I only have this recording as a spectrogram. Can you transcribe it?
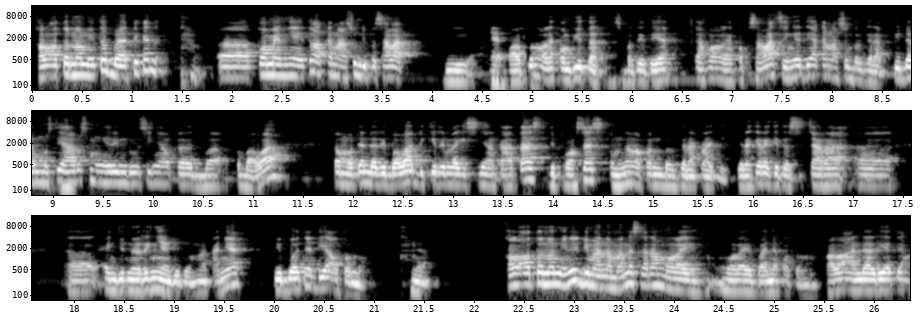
kalau otonom itu berarti kan e, komennya itu akan langsung di pesawat di yeah. walaupun oleh komputer seperti itu ya, oleh pesawat sehingga dia akan langsung bergerak. Tidak mesti harus mengirim dulu sinyal ke ke bawah, kemudian dari bawah dikirim lagi sinyal ke atas, diproses, kemudian akan bergerak lagi. Kira-kira gitu secara uh, uh, engineeringnya gitu. Makanya dibuatnya dia otonom. Nah, kalau otonom ini di mana-mana sekarang mulai mulai banyak otonom. Kalau anda lihat yang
